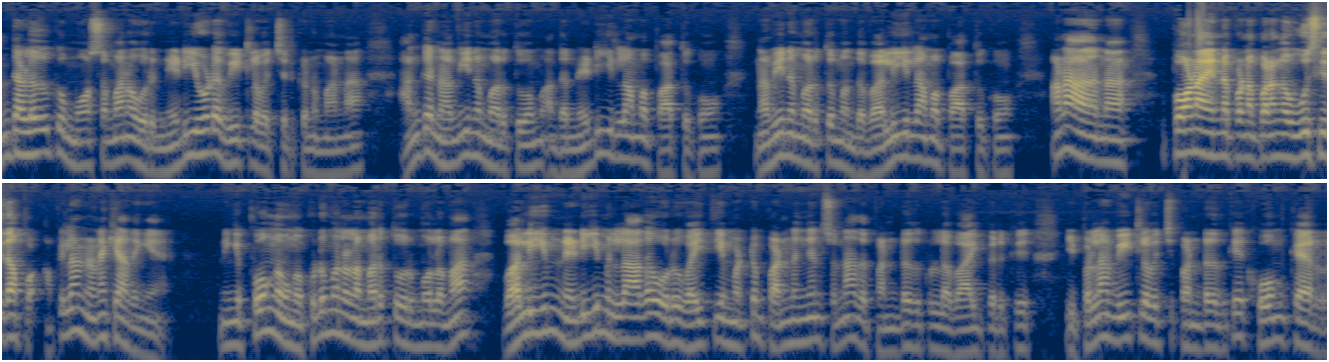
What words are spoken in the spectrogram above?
அந்த அளவுக்கு மோசமான ஒரு நெடியோட வீட்டில் வச்சுருக்கணுமானா அங்கே நவீன மருத்துவம் அந்த நெடி இல்லாமல் பார்த்துக்கும். நவீன மருத்துவம் அந்த வலி இல்லாமல் பார்த்துக்கும். ஆனால் நான் போனால் என்ன பண்ண போகிறாங்க ஊசி தான் அப்படிலாம் நினைக்காதீங்க. நீங்கள் போங்க. உங்கள் குடும்ப நல மருத்துவர் மூலமாக வலியும் நெடியும் இல்லாத ஒரு வைத்தியம் மட்டும் பண்ணுங்கன்னு சொன்னால் அதை பண்ணுறதுக்குள்ள வாய்ப்பு இருக்குது இப்போல்லாம் வீட்டில் வச்சு பண்ணுறதுக்கே home care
